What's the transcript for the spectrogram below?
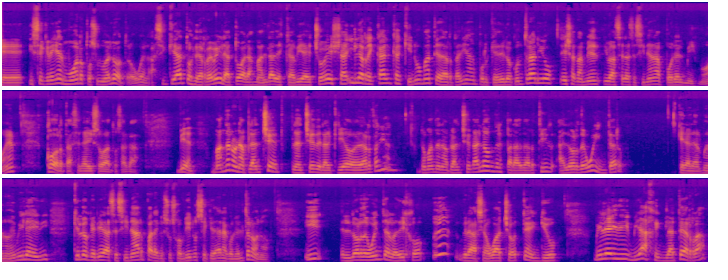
Eh, y se creían muertos uno al otro. Bueno, así que Atos le revela todas las maldades que había hecho ella y le recalca que no mate a D'Artagnan porque de lo contrario ella también iba a ser asesinada por él mismo. ¿eh? Corta se la hizo Atos acá. Bien, mandaron a Planchet, Planchet era el criado de D'Artagnan, lo mandan a Planchet a Londres para advertir a Lord de Winter, que era el hermano de Milady, que lo quería asesinar para que su sobrino se quedara con el trono. Y el Lord de Winter le dijo, eh, gracias guacho, thank you. Milady viaja a Inglaterra,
